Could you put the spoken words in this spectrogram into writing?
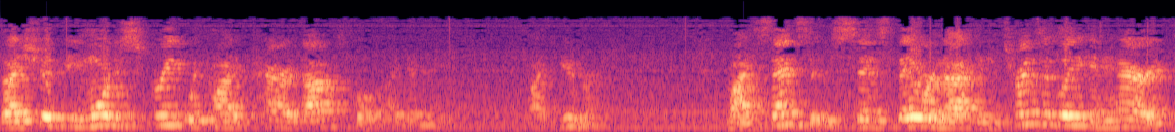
that I should be more discreet with my paradoxical identity, my humor, my senses, since they were not intrinsically inherent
